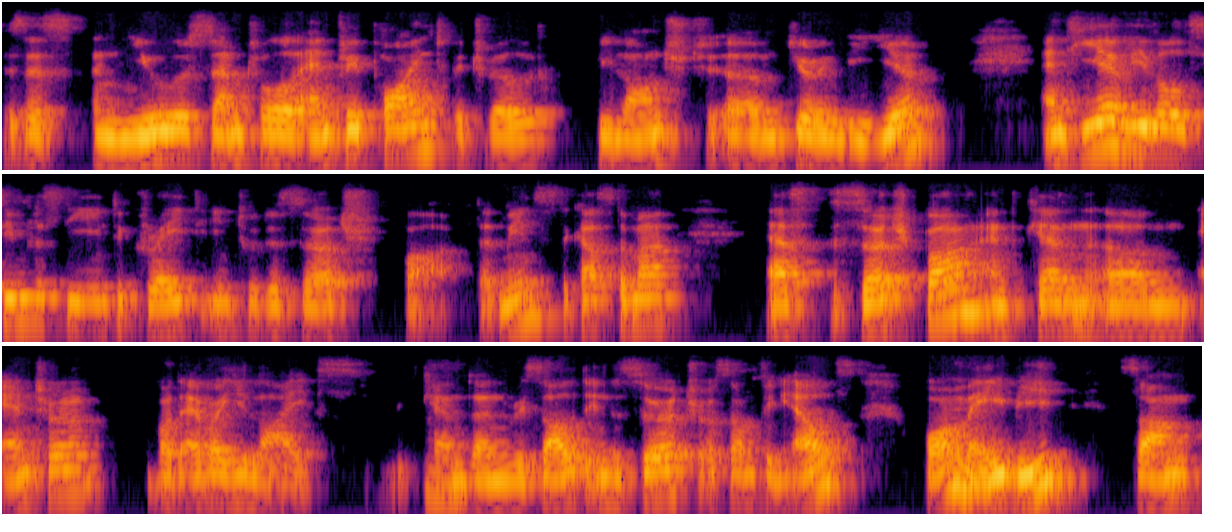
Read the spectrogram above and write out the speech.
this is a new central entry point, which will be launched um, during the year. And here we will seamlessly integrate into the search bar. That means the customer has the search bar and can um, enter whatever he likes. It can then result in a search or something else, or maybe some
